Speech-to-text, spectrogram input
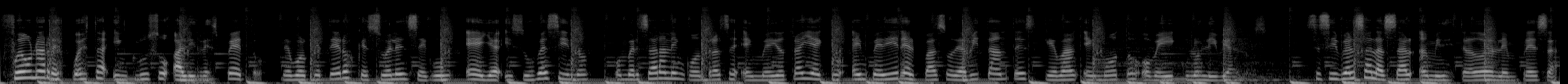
Fue una respuesta incluso al irrespeto de volqueteros que suelen, según ella y sus vecinos, conversar al encontrarse en medio trayecto e impedir el paso de habitantes que van en motos o vehículos livianos. Cecibel Salazar, administrador de la empresa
